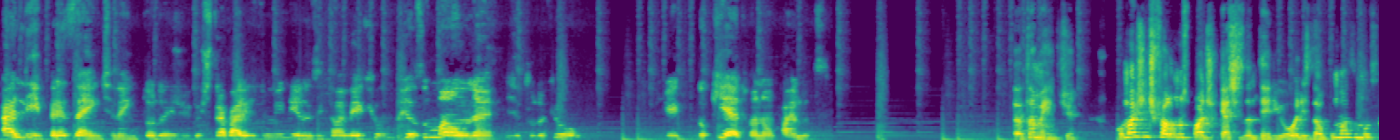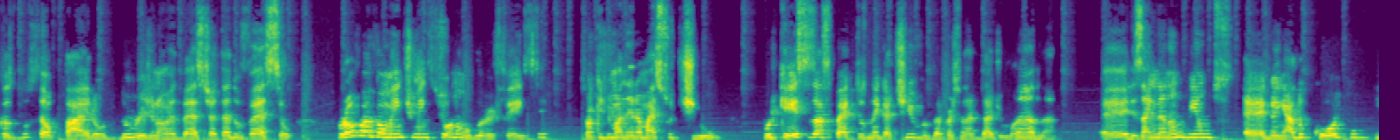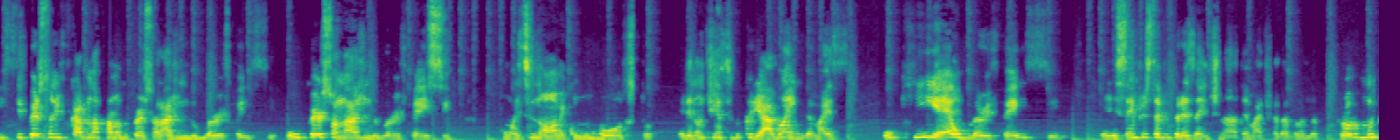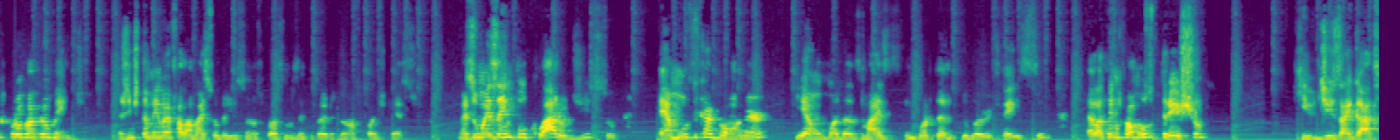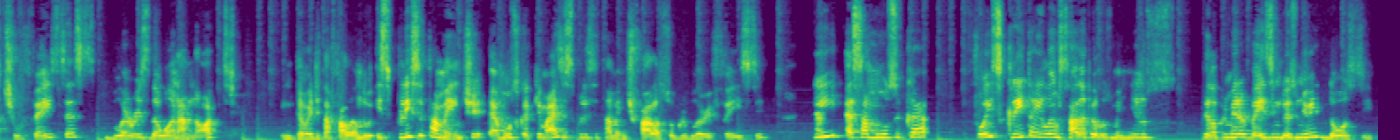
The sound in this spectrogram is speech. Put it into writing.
ali, presente, né, em todos os trabalhos dos meninos. Então é meio que um resumão, né, de tudo que o de, do que é Twin On Pilots. Exatamente. Como a gente falou nos podcasts anteriores, algumas músicas do self-title, do Regional at Best até do Vessel provavelmente mencionam o Blurryface, só que de maneira mais sutil, porque esses aspectos negativos da personalidade humana, é, eles ainda não vinham é, ganhado corpo e se personificado na forma do personagem do Blurryface. O personagem do Blurryface, com esse nome, com um rosto, ele não tinha sido criado ainda, mas o que é o Blurryface, ele sempre esteve presente na temática da banda, muito provavelmente. A gente também vai falar mais sobre isso nos próximos episódios do nosso podcast. Mas um exemplo claro disso é a música Goner, que é uma das mais importantes do Blurryface. Ela tem um famoso trecho que diz I got two faces, Blur is the one I'm not. Então ele tá falando explicitamente, é a música que mais explicitamente fala sobre o Blurryface. E essa música foi escrita e lançada pelos meninos pela primeira vez em 2012,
